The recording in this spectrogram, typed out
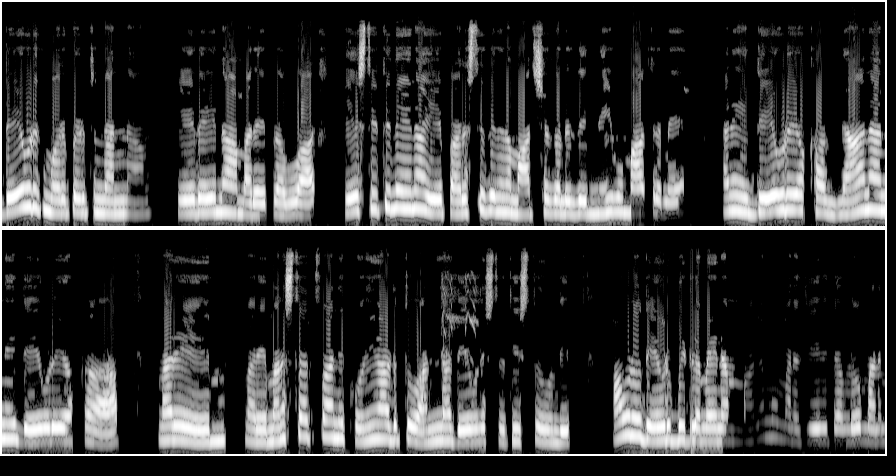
దేవుడికి మొరపెడుతుందన్న ఏదైనా మరే ప్రభు ఏ స్థితినైనా ఏ పరిస్థితినైనా మార్చగలిది నీవు మాత్రమే అని దేవుడి యొక్క జ్ఞానాన్ని దేవుడి యొక్క మరి మరి మనస్తత్వాన్ని కొనియాడుతూ అన్న దేవుని స్థుతిస్తూ ఉంది. అవును దేవుడు బిడ్డలమైన మనము మన జీవితంలో మనం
